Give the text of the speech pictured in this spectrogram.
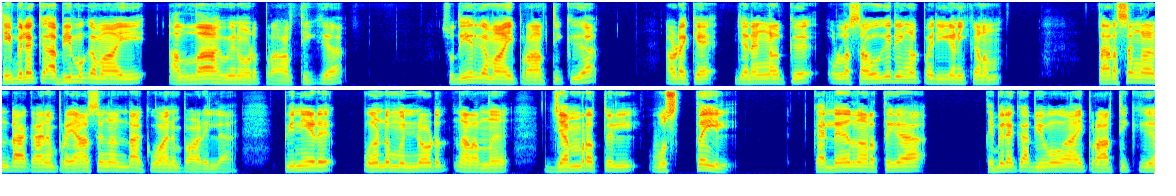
കിബിലക്ക് അഭിമുഖമായി അള്ളാഹുവിനോട് പ്രാർത്ഥിക്കുക സുദീർഘമായി പ്രാർത്ഥിക്കുക. അവിടേക്ക് ജനങ്ങൾക്ക് ഉള്ള സൗകര്യങ്ങൾ പരിഗണിക്കണം. തടസ്സങ്ങൾ ഉണ്ടാക്കാനും പ്രയാസങ്ങൾ ഉണ്ടാക്കുവാനും പാടില്ല. പിന്നീട് വീണ്ടും മുന്നോട്ട് നടന്ന് ജംറത്തുൽ ഉസ്തയിൽ കല്ലേർ നടത്തുക കിബിലക്ക് അഭിമുഖമായി പ്രാർത്ഥിക്കുക.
